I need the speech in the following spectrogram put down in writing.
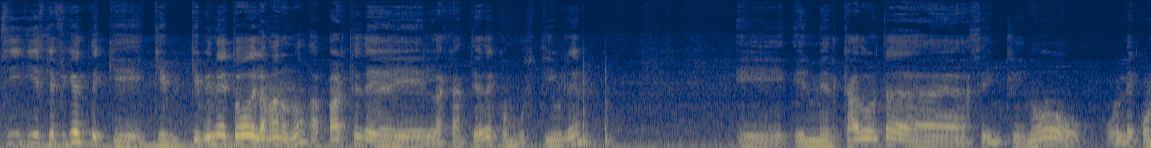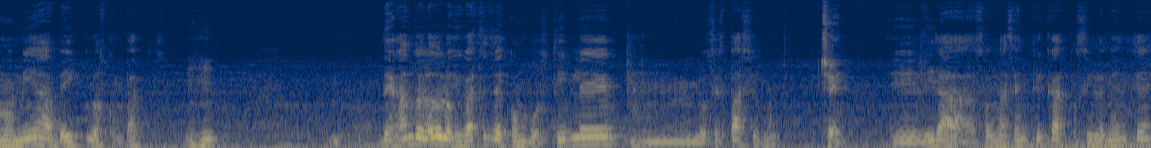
Sí, y es que fíjate que, que, que viene todo de la mano, ¿no? Aparte de la cantidad de combustible, eh, el mercado ahorita se inclinó por la economía a vehículos compactos. Dejando de lado lo que gastes de combustible, mm, los espacios, ¿no? Sí. El ir a zonas céntricas posiblemente,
